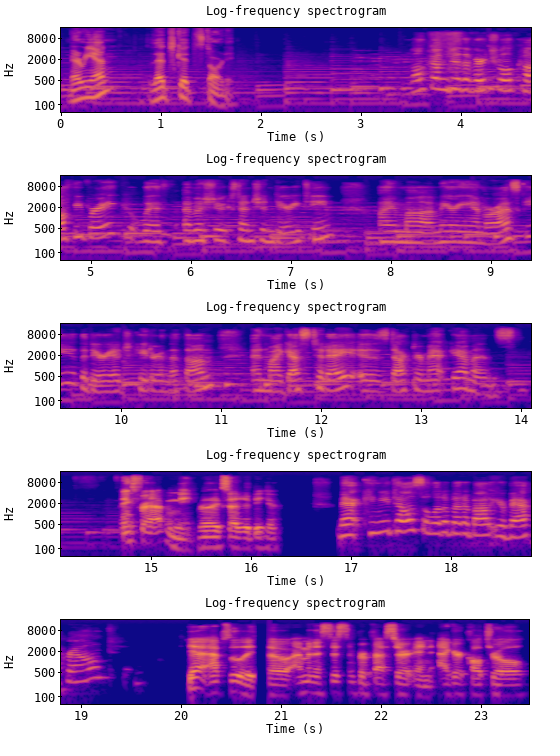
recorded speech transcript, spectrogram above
Marianne, let's get started. Welcome to the virtual coffee break with MSU Extension Dairy Team. I'm uh, Marianne Morosky, the dairy educator in the Thumb, and my guest today is Dr. Matt Gammans. Thanks for having me. Really excited to be here. Matt, can you tell us a little bit about your background? Yeah, absolutely. So, I'm an assistant professor in agricultural,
